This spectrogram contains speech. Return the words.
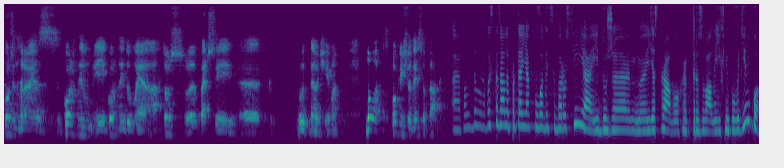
Кожен грає з кожним, і кожен думає, а хто ж перший крутне очима. Ну от поки що десь отак. Пане Володимире, ви сказали про те, як поводить себе Росія, і дуже яскраво характеризували їхню поведінку.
